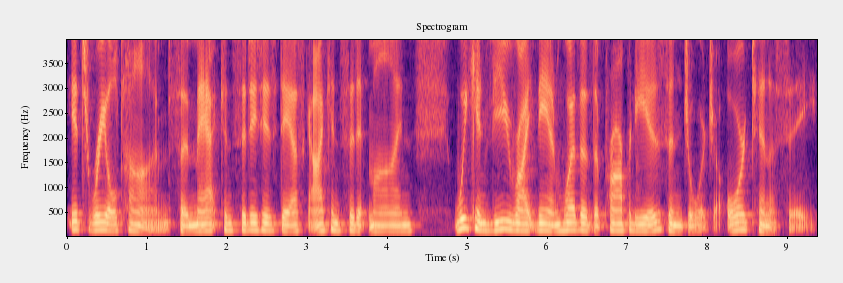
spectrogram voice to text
it's real time. So Matt can sit at his desk, I can sit at mine. We can view right then whether the property is in Georgia or Tennessee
